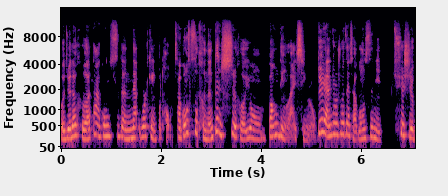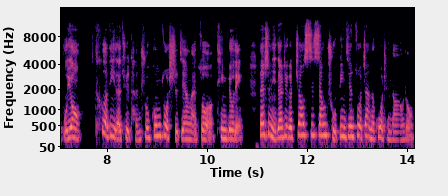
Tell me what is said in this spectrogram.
我觉得和大公司的 networking 不同，小公司可能更适合用 bonding 来形容。虽然就是说在小公司你确实不用。特地的去腾出工作时间来做 team building，但是你在这个朝夕相处、并肩作战的过程当中，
